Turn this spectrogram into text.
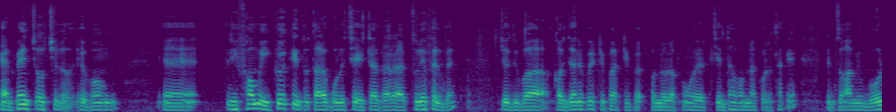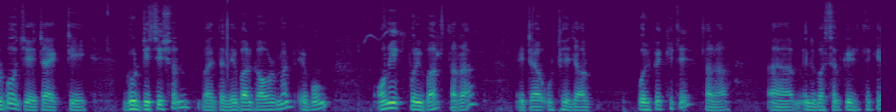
ক্যাম্পেইন চলছিল এবং রিফর্ম ইকো কিন্তু তারা বলেছে এটা তারা তুলে ফেলবে। যদি বা কনজারভেটিভ পার্টি অন্য চিন্তাভাবনা করে থাকে, কিন্তু আমি বলব যে এটা একটি good decision by the Labour government এবং অনেক পরিবার তারা এটা উঠে যাওয়ার পরিপ্রেক্ষিতে তারা ইউনিভার্সাল ক্রেডিট থেকে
